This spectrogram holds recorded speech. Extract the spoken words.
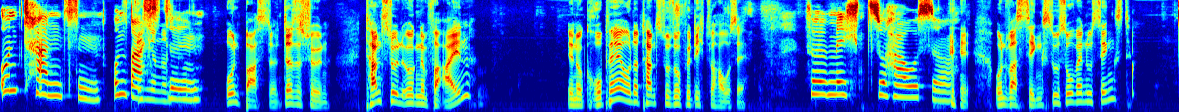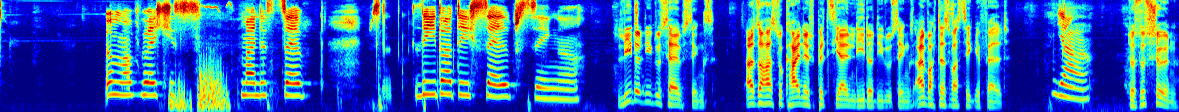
und tanzen und Singen und- basteln. Und basteln. Das ist schön. Tanzt du in irgendeinem Verein? In einer Gruppe oder tanzt du so für dich zu Hause? Für mich zu Hause. Und was singst du so, wenn du singst? Immer welches meine selbst Lieder, die ich selbst singe. Lieder, die du selbst singst. Also hast du keine speziellen Lieder, die du singst. Einfach das, was dir gefällt. Ja. Das ist schön.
